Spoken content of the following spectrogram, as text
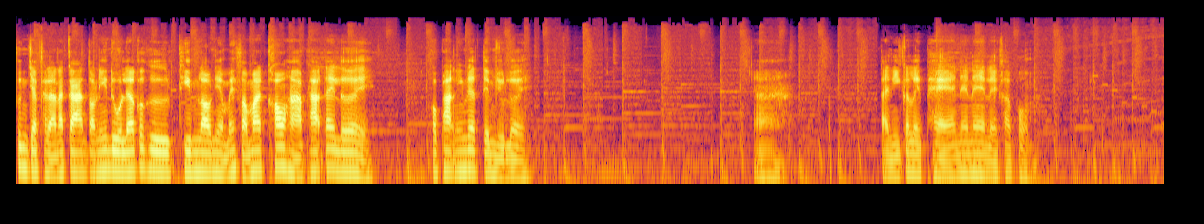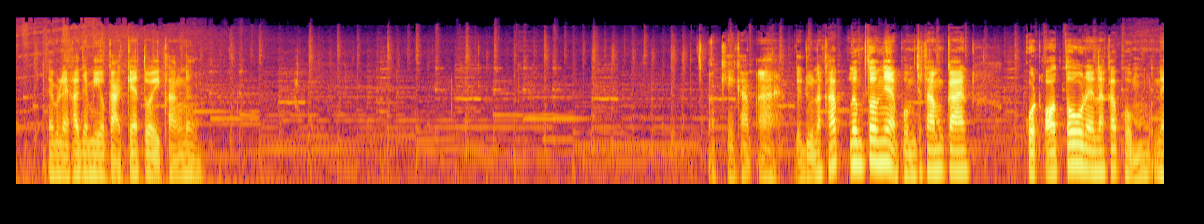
ซึ่งจากสถานการณ์ตอนนี้ดูแล้วก็คือทีมเราเนี่ยไม่สามารถเข้าหาพระได้เลยเพราะพระยังเลือดเต็มอยู่เลยอ่าแต่นี้ก็เลยแพ้แน่ๆเลยครับผมไม่เป็นไรครับจะมีโอกาสแก้ตัวอีกครั้งหนึ่ง คครับอะเดี๋ยวดูนะครับเริ่มต้นเนี่ยผมจะทำการกดออโต้เลยนะครับผมใน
